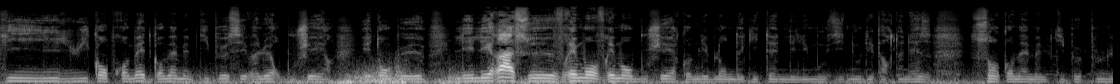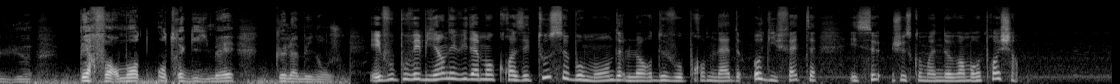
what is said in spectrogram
qui lui compromettent quand même un petit peu ses valeurs bouchères. Et donc euh, les, les, races vraiment vraiment bouchères comme les blondes d'Aquitaine, les limousines ou des partenaises sont quand même un petit peu plus euh, performantes entre guillemets que la Ménanjou. Et vous pouvez bien évidemment croiser tout ce beau monde lors de vos promenades au Guifette et ce jusqu'au mois de novembre prochain.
